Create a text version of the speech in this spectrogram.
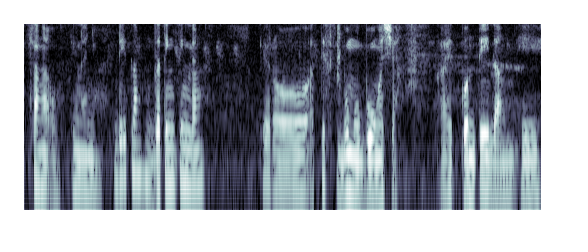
sanga oh. Tingnan nyo. Liit lang. Gatingting lang. Pero at least bumubunga siya. Kahit konti lang eh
